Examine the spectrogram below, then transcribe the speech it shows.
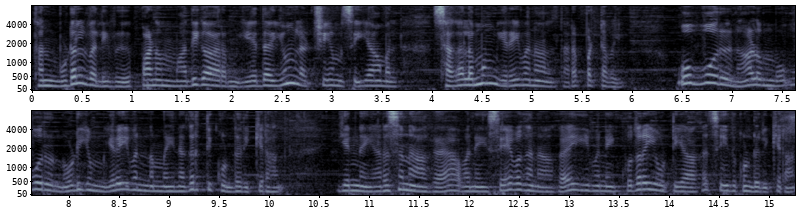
தன் உடல் வலிவு பணம் அதிகாரம் எதையும் லட்சியம் செய்யாமல் சகலமும் இறைவனால் தரப்பட்டவை. ஒவ்வொரு நாளும் ஒவ்வொரு நொடியும் இறைவன் நம்மை நகர்த்தி கொண்டிருக்கிறான். என்னை அரசனாக அவனை சேவகனாக இவனை குதிரையோட்டியாக செய்து கொண்டிருக்கிறான்.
